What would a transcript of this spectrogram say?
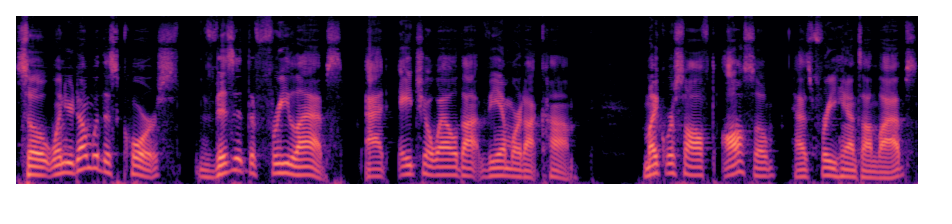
So when you're done with this course, visit the free labs at hol.vmware.com. Microsoft also has free hands-on labs.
